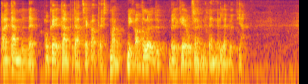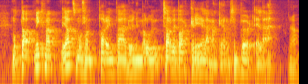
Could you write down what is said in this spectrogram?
tai tämmönen, okei, okay, tää pitää tsekata. Sitten mä Mikalta löytyi melkein useimmiten ne levyt. Ja... Mutta miksi mä Jatsmusan parin päädyin, niin mä luin Charlie Parkerin elämänkerran, sen Bird elää. Ja.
